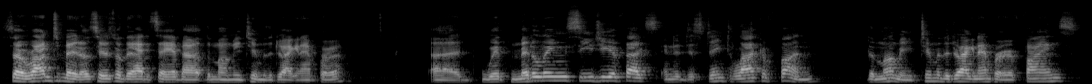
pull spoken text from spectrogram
So, Rotten Tomatoes, here's what they had to say about The Mummy Tomb of the Dragon Emperor. Uh, with middling CG effects and a distinct lack of fun, The Mummy Tomb of the Dragon Emperor finds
